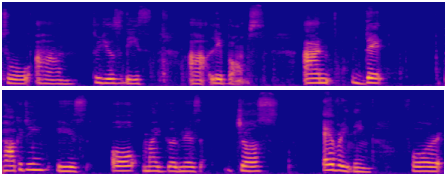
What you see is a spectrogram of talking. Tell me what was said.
to um, to use these uh, lip balms. And the packaging is, oh my goodness, just everything for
